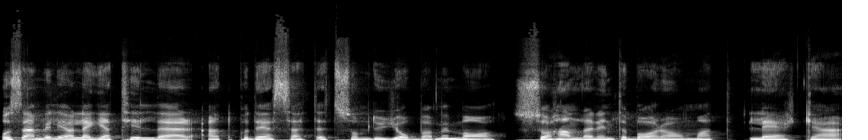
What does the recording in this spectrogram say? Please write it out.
Och sen vill jag lägga till där att på det sättet som du jobbar med mat så handlar det inte bara om att läka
